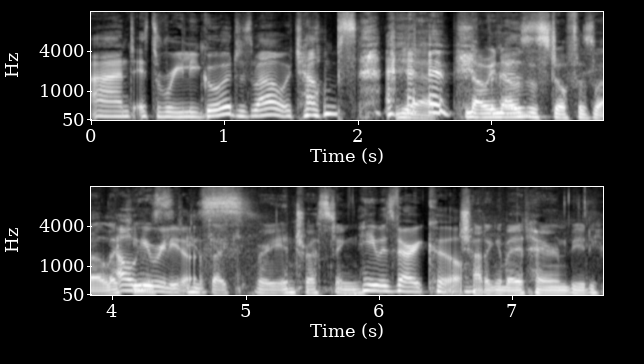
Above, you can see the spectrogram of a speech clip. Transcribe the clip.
and it's really good as well, which helps. yeah. No, he knows his stuff as well. Like, Oh, he was- really He's does. like very interesting. He was very cool. chatting about hair and beauty.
